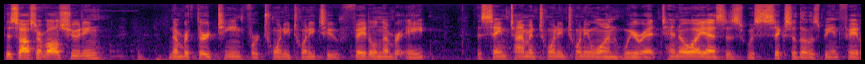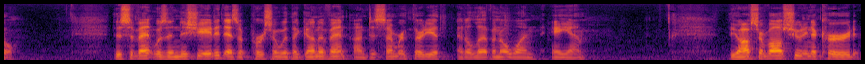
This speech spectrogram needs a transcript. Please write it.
This officer-involved shooting, number 13 for 2022, fatal number 8. The same time in 2021, we were at 10 OISs, with six of those being fatal. This event was initiated as a person with a gun event on December 30th at 11:01 a.m. The officer-involved shooting occurred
